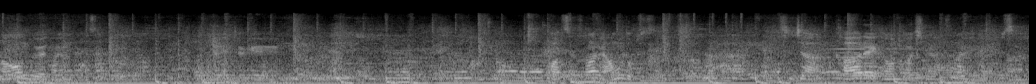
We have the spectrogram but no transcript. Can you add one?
강원도에 다녀왔었거든요. 근데 되게 좋- 좋았어요. 사람이 아무도 없었어요. 진짜 가을에 강원도 가시면 사람이 없어요.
